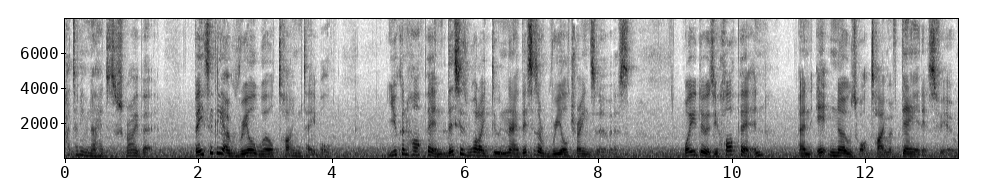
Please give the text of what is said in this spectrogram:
I don't even know how to describe it. Basically a real world timetable. You can hop in. This is what I do now. This is a real train service. What you do is you hop in and it knows what time of day it is for you.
